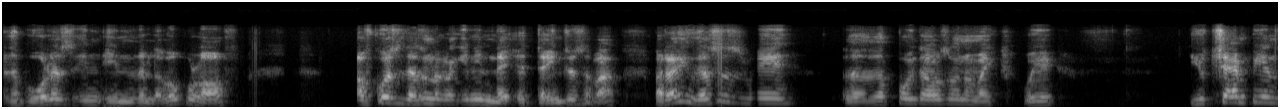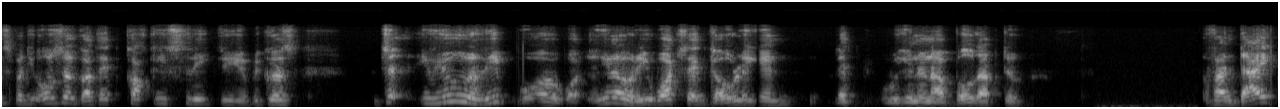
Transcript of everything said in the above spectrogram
the ball is in, in the Liverpool half of course, it doesn't look like any na- dangers about. But I think this is where the, the point I was want to make, where you champions, but you also got that cocky streak to you because if you re, you know rewatch that goal again that we're gonna now build up to, Van Dijk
